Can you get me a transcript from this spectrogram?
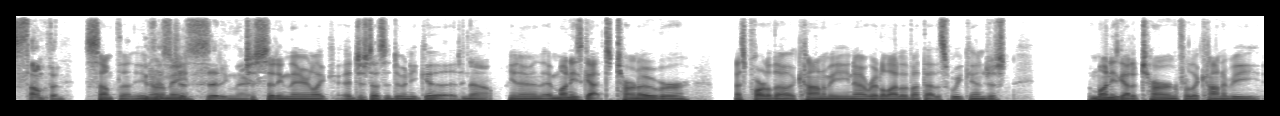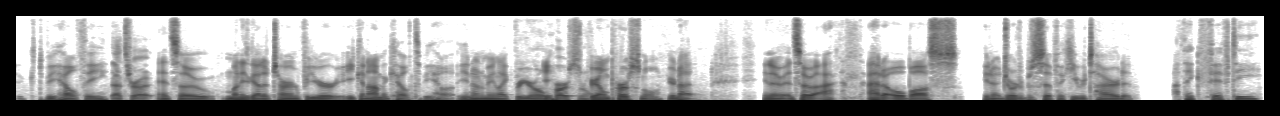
Something. something. You know what I mean? just sitting there. just sitting there like it just doesn't do any good no. you know and, money's got to turn over that's part of the economy you know i read a lot about that this weekend just money's got to turn for the economy to be healthy That's right. and so money's got to turn for your economic health to be healthy you know what i mean like For your own it- personal. for your own personal you're not you know and so i i had an old boss you know at georgia pacific he retired at i think 50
